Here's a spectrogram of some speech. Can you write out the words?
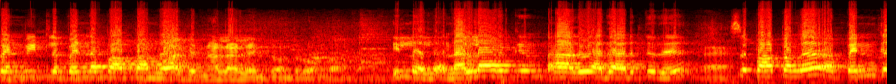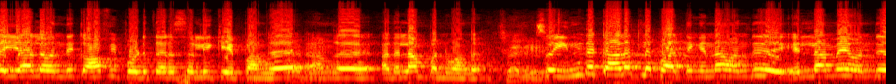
பெண் வீட்டுல பெண்ணை பார்ப்பாங்க. பார்த்துட்டு நல்லா இல்லைன்ட்டு வந்துருவாங்க இல்ல இல்ல. நல்லா இருக்கு. அது அது அடுத்தது. சோ பாப்பாங்க பெண் கையால வந்து காஃபி போட்டு தர சொல்லி கேட்பாங்க. அங்க அதெல்லாம் பண்ணுவாங்க. சோ இந்த காலத்துல பாத்தீங்கன்னா வந்து எல்லாமே வந்து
